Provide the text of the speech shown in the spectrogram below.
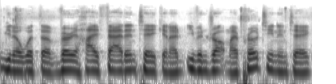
you know, with a very high fat intake, and I even dropped my protein intake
